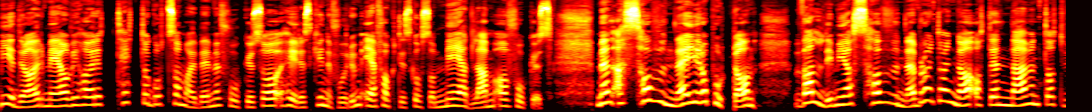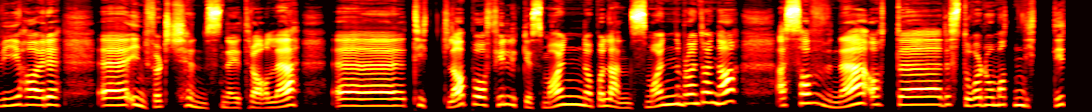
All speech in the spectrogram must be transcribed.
bidrar med. og Vi har et tett og godt samarbeid med Fokus, og Høyres kvinneforum er faktisk også medlem av Fokus. Men jeg savner i rapportene veldig mye. Jeg savner bl.a. at det er nevnt at vi har eh, innført kjønnsnøytrale eh, titler på fylkesmann og på lensmann, bl.a. Jeg savner at eh, det står noe om at 90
